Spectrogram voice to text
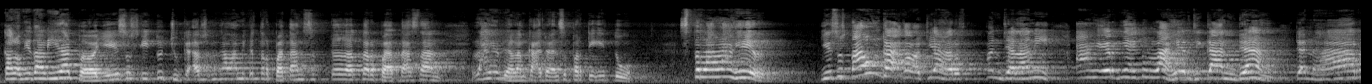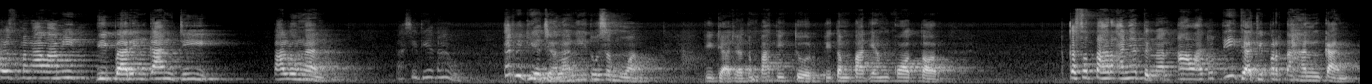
kalau kita lihat bahwa Yesus itu juga harus mengalami keterbatasan, keterbatasan lahir dalam keadaan seperti itu. Setelah lahir, Yesus tahu nggak kalau dia harus menjalani akhirnya itu lahir di kandang dan harus mengalami dibaringkan di palungan. Pasti dia tahu. Tapi dia jalani itu semua. Tidak ada tempat tidur, di tempat yang kotor. Kesetaraannya dengan Allah itu tidak dipertahankan.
